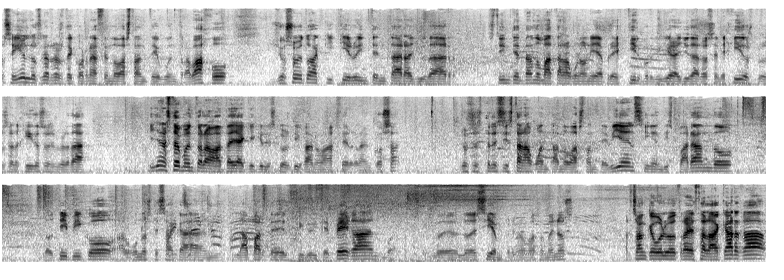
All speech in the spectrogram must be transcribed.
siguen los guerreros de Corne haciendo bastante buen trabajo. Yo sobre todo aquí quiero intentar ayudar. Estoy intentando matar alguna unidad de proyectil porque quiero ayudar a los elegidos, pero los elegidos es verdad que ya en este momento de la batalla, que queréis que os diga, no va a hacer gran cosa. Los estrés están aguantando bastante bien, siguen disparando. Lo típico, algunos te sacan la parte del filo y te pegan. Bueno, lo de, siempre, ¿no? Más o menos. Archón que vuelve otra vez a la carga.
